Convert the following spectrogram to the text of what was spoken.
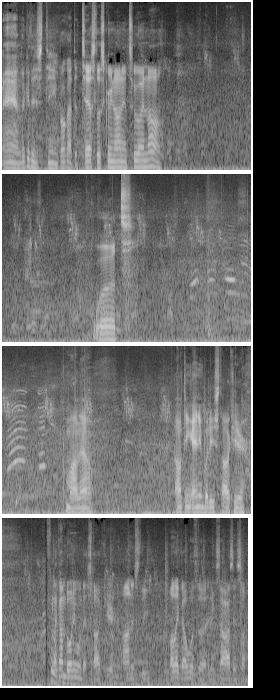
Man, look at this thing. Bro got the Tesla screen on it too and all. What? Come on now. I don't think anybody's stock here. I feel like I'm the only one that's stock here, honestly. All I got was uh, an exhaust and some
